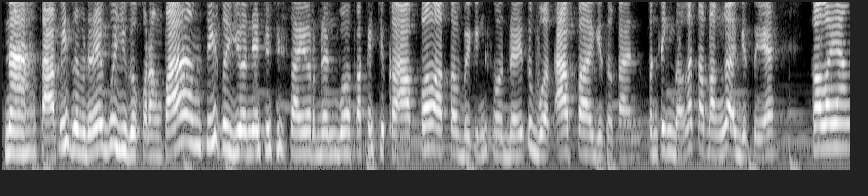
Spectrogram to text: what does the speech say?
Nah, tapi sebenarnya gue juga kurang paham sih tujuannya cuci sayur dan buah pakai cuka apel atau baking soda itu buat apa gitu kan. Penting banget apa enggak gitu ya. Kalau yang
